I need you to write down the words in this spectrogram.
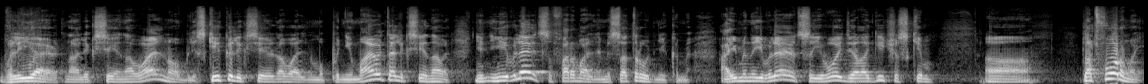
влияют на Алексея Навального, близки к Алексею Навальному, понимают Алексея Навального, не, не являются формальными сотрудниками, а именно являются его идеологическим э, платформой,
